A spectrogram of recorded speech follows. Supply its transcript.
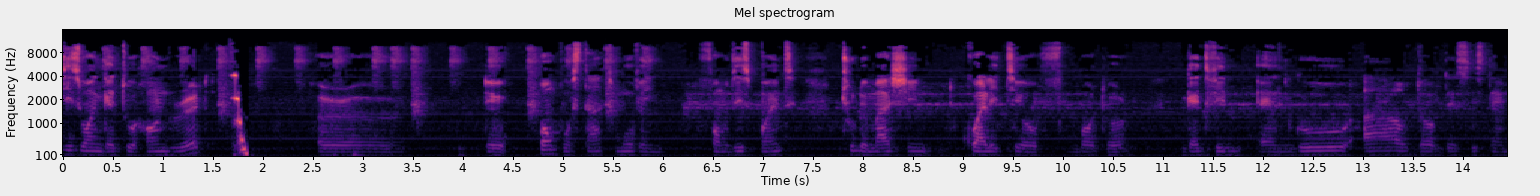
this one get to 100 uh, the pump will start moving from this point to the machine. Quality of bottle get filled and go out of the system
